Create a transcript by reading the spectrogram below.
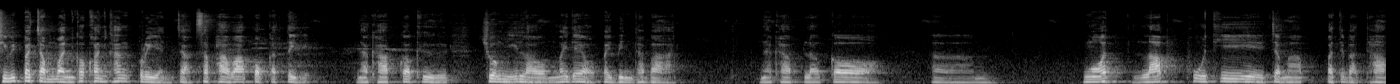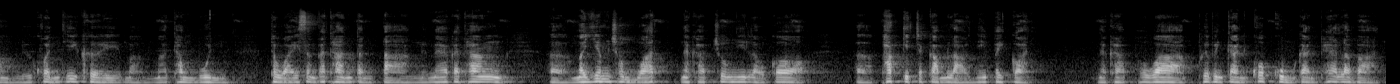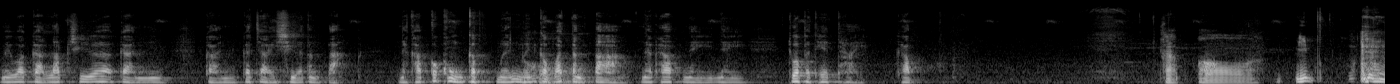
ชีวิตประจำวันก็ค่อนข้างเปลี่ยนจากสภาวะปกติ นะครับ ก็คือช่วงนี้เราไม่ได้ออกไปบินทบาทนะครับ แล้วก็งดรับผู้ที่จะมาปฏิบัติธรรม หรือคนที่เคยมามาทำบุญ ถวายสังฆทานต่าง ๆ หรือแม้กระทั่งมาเยี่ยมชมวัดนะครับ ช่วงนี้เราก็พักกิจกรรมเหล่านี้ไปก่อนนะครับ เพราะว่าเพื่อเป็นการควบคุมการแพร่ระบาด ไม่ว่าการรับเชื้อการการกระจายเชื้อต่างๆ นะครับก็คงกับเหมือนเหมือนกับวัดต่างๆนะครับในในทั่วประเทศไทยครับครับอ๋อนี่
